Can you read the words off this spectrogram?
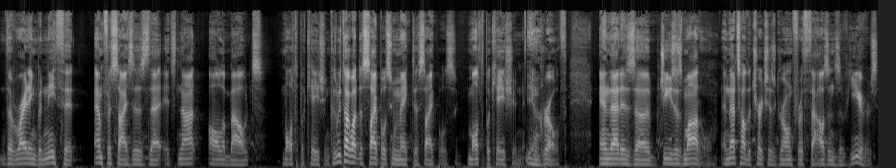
the writing beneath it, emphasizes that it's not all about multiplication because we talk about disciples who make disciples, multiplication yeah. and growth and that is uh, Jesus' model. And that's how the church has grown for thousands of years.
